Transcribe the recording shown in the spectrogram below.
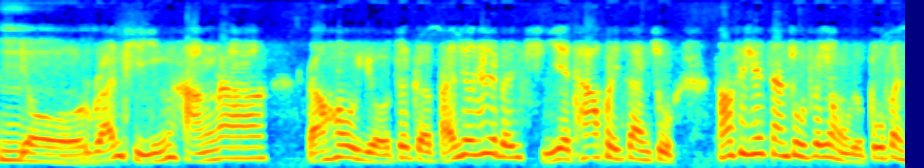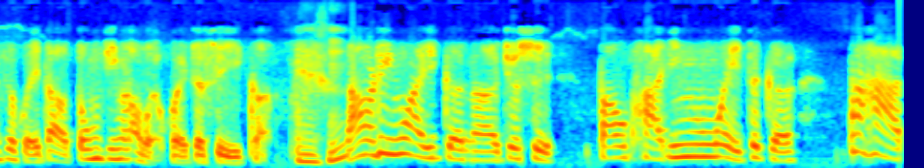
有软体银行啦，然后有这个，反正就日本企业他会赞助，然后这些赞助费用有部分是回到东京奥委会，这是一个。嗯哼，然后另外一个呢，就是包括因为这个。大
